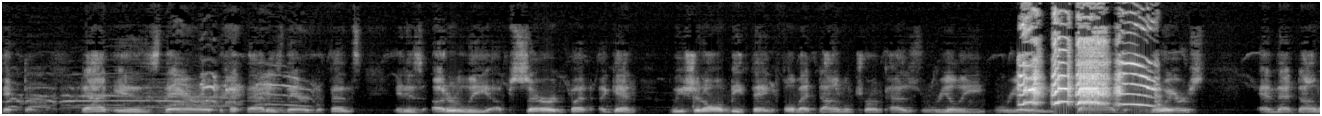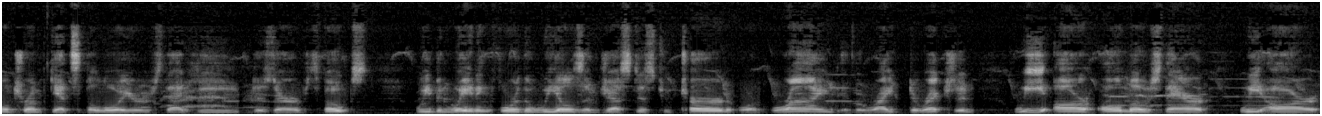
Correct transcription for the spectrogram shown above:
victim. That is their that is their defense. It is utterly absurd, but again, we should all be thankful that Donald Trump has really, really bad lawyers and that Donald Trump gets the lawyers that he deserves. Folks, we've been waiting for the wheels of justice to turn or grind in the right direction. We are almost there. We are,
